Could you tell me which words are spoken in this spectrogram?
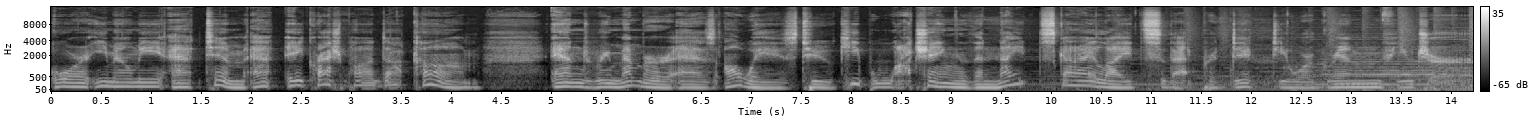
or email me at tim at a crashpod.com. And remember, as always, to keep watching the night skylights that predict your grim future.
